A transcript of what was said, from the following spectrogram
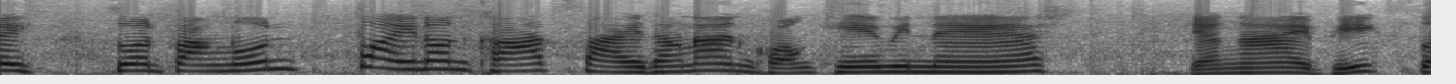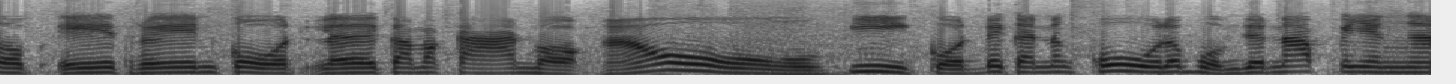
ย ส่วนฝั่งนู้นไฟนอลคาร์ดใส่ทางด้านของเควินเนช ยังไงพลิกศพเอเทรนกดเลยกรรมการบอกเอ้า พี่กดด้วยกันทั้งคู่ แล้วผมจะนับไปยังไง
